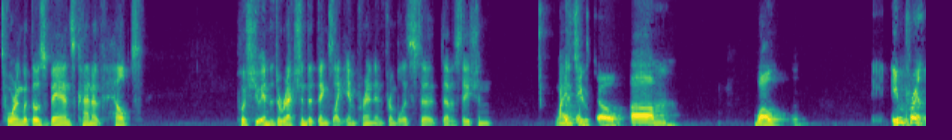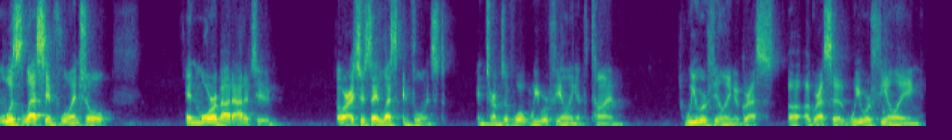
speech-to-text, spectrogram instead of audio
touring with those bands kind of helped push you in the direction that things like Imprint and From Bliss to Devastation went I into? think so. Um, well, Imprint was less influential and more about attitude, or I should say, less influenced in terms of what we were feeling at the time. We were feeling aggress- uh, aggressive. We were feeling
